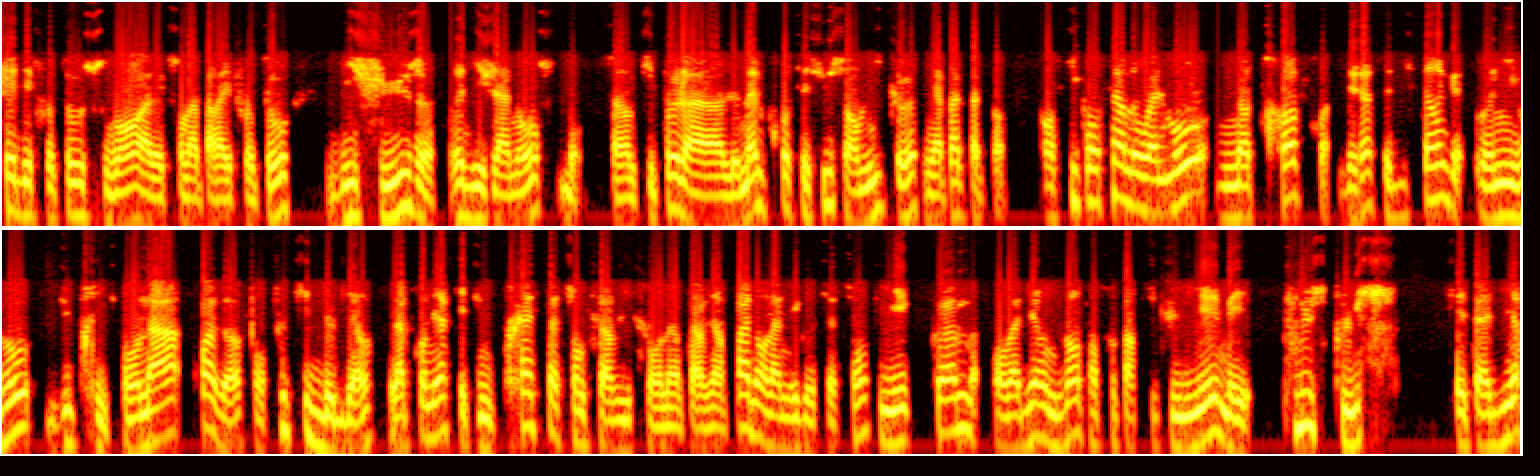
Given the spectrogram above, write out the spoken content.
fait des photos souvent avec son appareil photo, diffuse, rédige l'annonce. Bon, c'est un petit peu la, le même processus, hormis qu'il n'y a pas de plateforme. En ce qui concerne Wellmo, notre offre déjà se distingue au niveau du prix. On a trois offres pour tout type de biens. La première qui est une prestation de service où on n'intervient pas dans la négociation, qui est comme, on va dire, une vente entre particuliers, mais plus plus. C'est-à-dire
